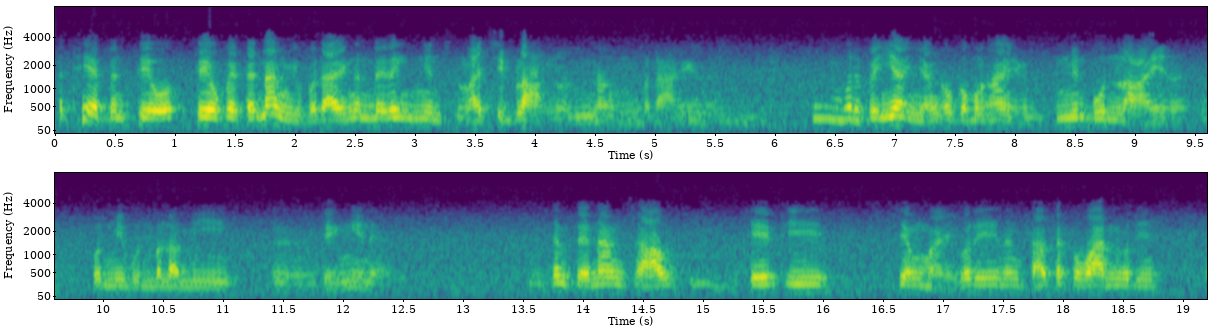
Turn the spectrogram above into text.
พระเทพมันเตียวเตียวไปไปนั่งอยู่บ่ได้เงินได้เงินหลายสิบล้านมันนั่งบ่ได้ไม่ได้ไปแย่งอย่างเขาก็มาให้มันมีบุญหลายนะคนมีบุญบารมีเออเป็นอย่างนี้เนี่ยตั้งแต่นางสาวเทพีเชียงใหม่ก็ดีนางสาวจักรวาลก็ดี ไป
